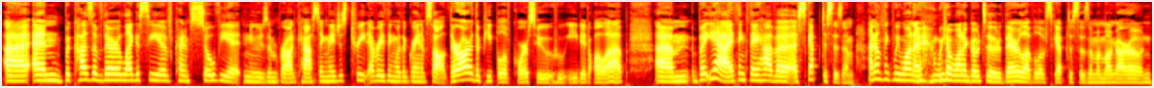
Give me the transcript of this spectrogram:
Uh, and because of their legacy of kind of Soviet news and broadcasting, they just treat everything with a grain of salt. There are the people, of course, who who eat it all up. Um, but yeah, I think they have a, a skepticism. I don't think we want to we don't want to go to their level of skepticism among our own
